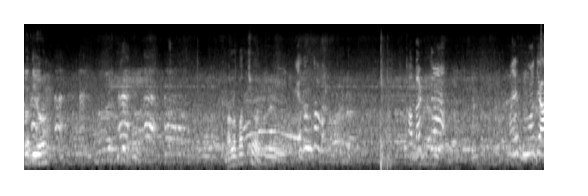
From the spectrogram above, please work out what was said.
রিভিউটা দিও। ভালো পাচ্ছ? এখন তো খাবারটা অনেক মজা।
